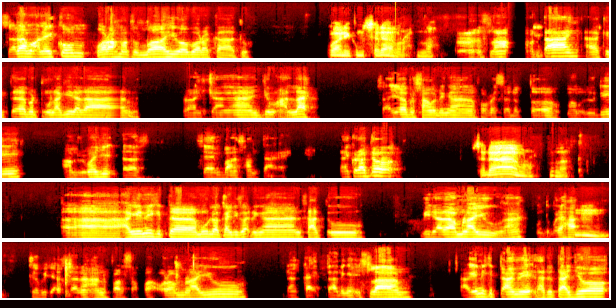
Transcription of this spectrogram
Assalamualaikum warahmatullahi wabarakatuh. Waalaikumsalam warahmatullahi Uh, Selamat petang. Uh, Kita bertemu lagi dalam rancangan Jumaat Live. Saya bersama dengan Profesor Dr. Mahmud Zudi, Abdul Majid dalam Sembang Santai. Assalamualaikum Datuk. Assalamualaikum warahmatullahi Uh, hari ini kita mulakan juga dengan satu bidaran Melayu ha, untuk melihat hmm. kebijaksanaan falsafah orang Melayu dan kaitan dengan Islam. Hari ini kita ambil satu tajuk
